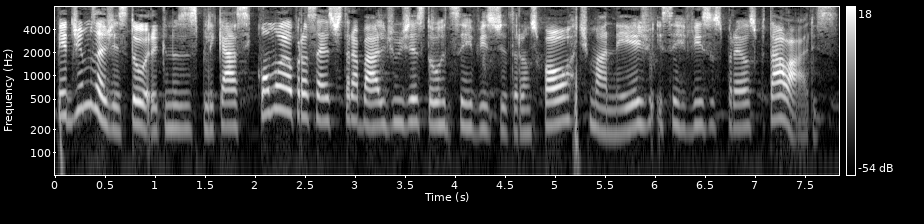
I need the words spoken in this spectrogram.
Pedimos à gestora que nos explicasse como é o processo de trabalho de um gestor de serviços de transporte, manejo e serviços pré-hospitalares.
